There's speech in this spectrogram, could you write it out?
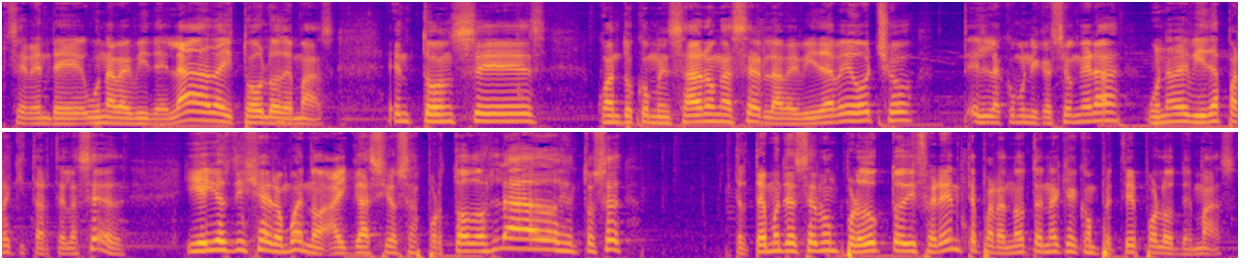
se vende una bebida helada y todo lo demás. Entonces, cuando comenzaron a hacer la bebida B8, la comunicación era una bebida para quitarte la sed. Y ellos dijeron, bueno, hay gaseosas por todos lados, entonces tratemos de hacer un producto diferente para no tener que competir por los demás.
